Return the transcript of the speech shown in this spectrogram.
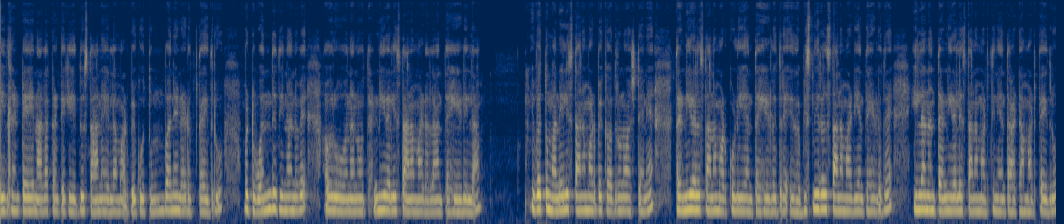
ಐದು ಗಂಟೆ, ನಾಲ್ಕು ಗಂಟೆಗೆ ಎದ್ದು ಸ್ನಾನ ಎಲ್ಲ ಮಾಡಬೇಕು ತುಂಬಾ ನಡುಗ್ತಾಯಿದ್ರು ಬಟ್ ಒಂದು ದಿನವೂ ಅವರು, ನಾನು ತಣ್ಣೀರಲ್ಲಿ ಸ್ನಾನ ಮಾಡಲ್ಲ ಅಂತ ಹೇಳಿಲ್ಲ. ಇವತ್ತು ಮನೇಲಿ ಸ್ನಾನ ಮಾಡಬೇಕಾದ್ರೂ ಅಷ್ಟೇ ತಣ್ಣೀರಲ್ಲಿ ಸ್ನಾನ ಮಾಡ್ಕೊಳ್ಳಿ ಅಂತ ಹೇಳಿದ್ರೆ ಬಿಸಿನೀರಲ್ಲಿ ಸ್ನಾನ ಮಾಡಿ ಅಂತ ಹೇಳಿದ್ರೆ, ಇಲ್ಲ ನಾನು ತಣ್ಣೀರಲ್ಲೇ ಸ್ನಾನ ಮಾಡ್ತೀನಿ ಅಂತ ಹಠ ಮಾಡ್ತಾಯಿದ್ರು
